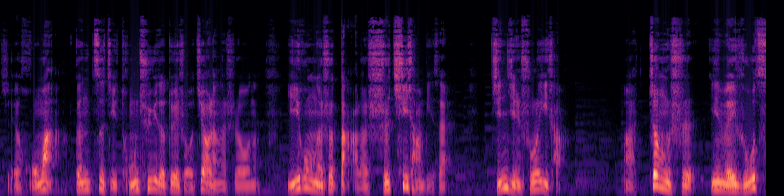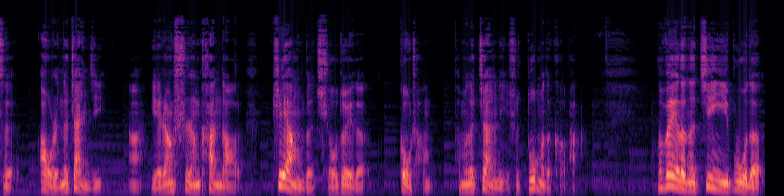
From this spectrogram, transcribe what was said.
这个红袜跟自己同区域的对手较量的时候呢，一共呢是打了十七场比赛，仅仅输了一场。啊，正是因为如此傲人的战绩啊，也让世人看到了这样的球队的。构成他们的战力是多么的可怕。那为了呢进一步的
